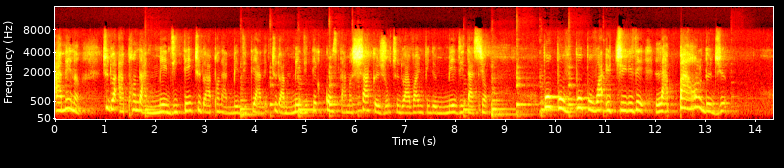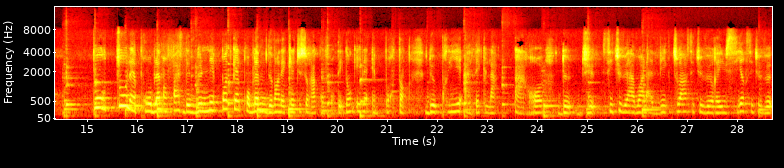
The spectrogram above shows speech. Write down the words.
Amen. Tu dois apprendre à méditer, tu dois apprendre à méditer avec, tu dois méditer constamment. Chaque jour, tu dois avoir une vie de méditation pour, pouvoir utiliser la parole de Dieu pour tous les problèmes en face de, n'importe quel problème devant lesquels tu seras confronté. Donc, il est important de prier avec la parole de Dieu. Si tu veux avoir la victoire, si tu veux réussir, si tu veux,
